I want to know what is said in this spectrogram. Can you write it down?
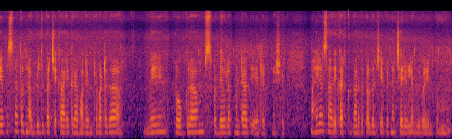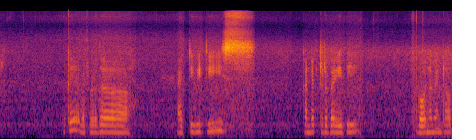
వ్యవస్థాపకను అభివృద్ధిపరిచే కార్యక్రమాలు ఏమిటి what the main programmes for development of the entrepreneurship మహిళా సాధికారిక భారత ప్రభుత్వం చేపట్టిన చర్యలను వివరింపము okay what are the activities conducted by the government of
